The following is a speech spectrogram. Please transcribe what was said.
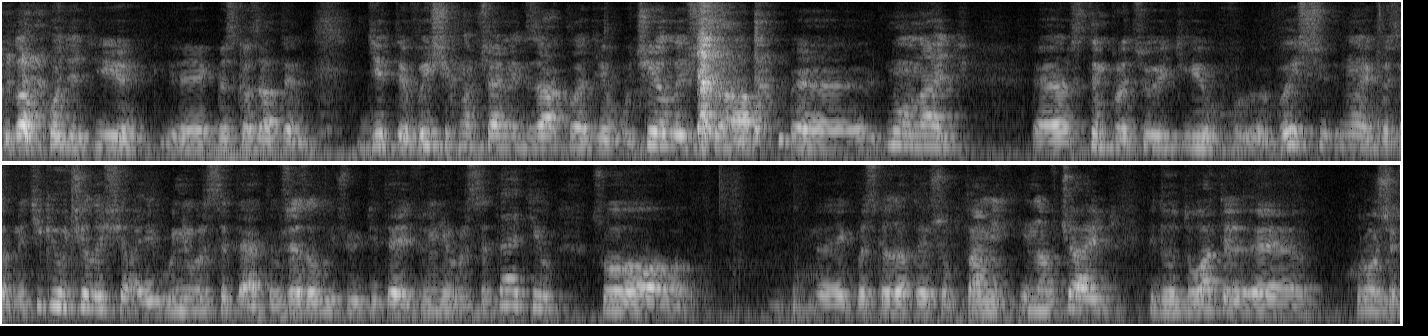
туди входять і, е, як би сказати, діти вищих навчальних закладів, училища, е, ну навіть е, з тим працюють і в вищі, ну як би не тільки училища, а й університети. Вже залучують дітей з університетів, що е, як би сказати, щоб там їх і навчають підготувати е, хороших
